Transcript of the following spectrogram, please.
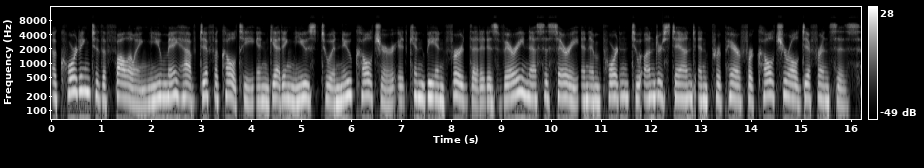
According to the following you may have difficulty in getting used to a new culture it can be inferred that it is very necessary and important to understand and prepare for cultural differences.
